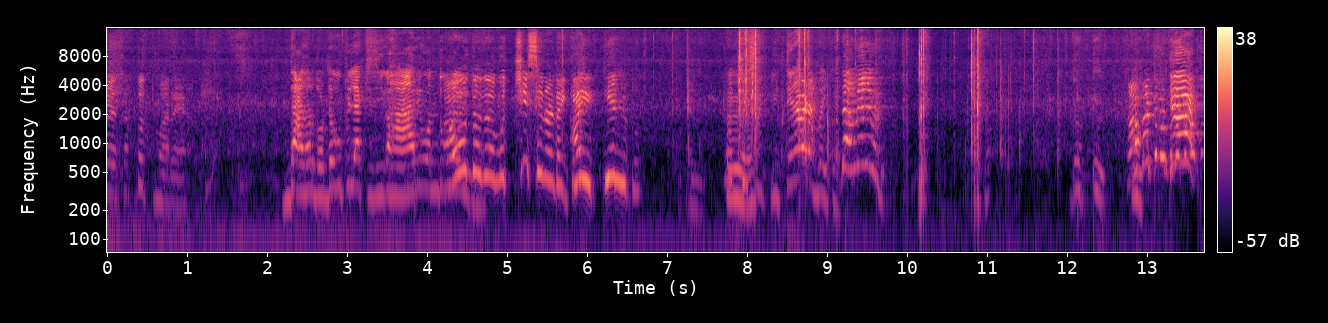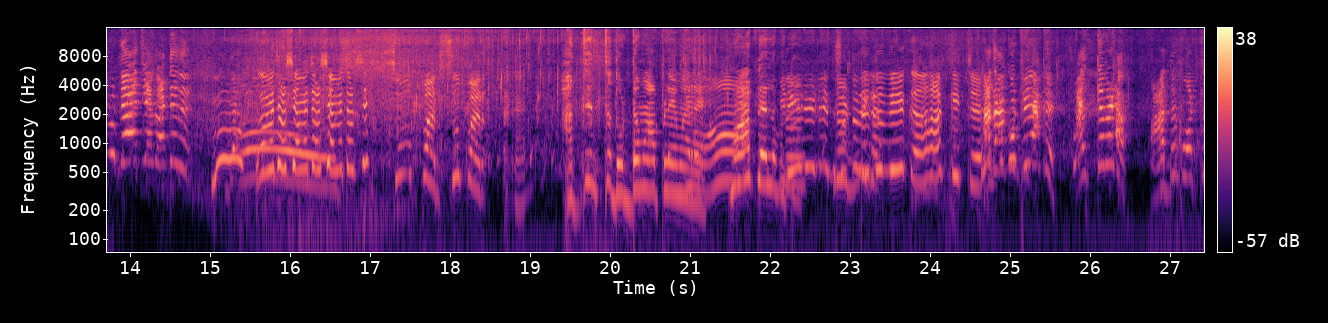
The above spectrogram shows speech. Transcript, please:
ಏ ಸತ್ತೊತ್ತು ಮಾರೆ. ಅದರ ದೊಡ್ಡ ಗುಪ್ಪಿಲಿ ಹಾಕಿಸಿ. ಈಗ ಹಾರಿ ಒಂದು ಹೌದು ಮುಚ್ಚಿಸಿ ನೋಡಕ್ಕೆ ಇಟ್ಟಿಯಲ್ಲಿಟ್ಟು ಇಟ್ಟಿನ ಬೇಡ ಬೈಕ್. ದೊಡ್ಡ ಸೂಪರ್ ಸೂಪರ್. ಅದೆಂತ ದೊಡ್ಡ ಮಾಪ್ಳೆ ಮಾರೆ. ಮಾಪ್ಳೆ ಹಾಕಿಚ್ಚ. ಅದಕ್ಕೆ ಬೇಡ. ಅದು ಕೊಟ್ಲ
